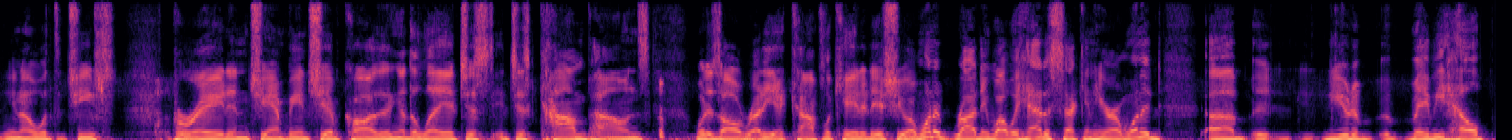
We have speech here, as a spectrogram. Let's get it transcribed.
you know, with the Chiefs parade and championship causing a delay. It just it just compounds what is already a complicated issue. I wanted Rodney, while we had a second here, I wanted uh, you to maybe help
